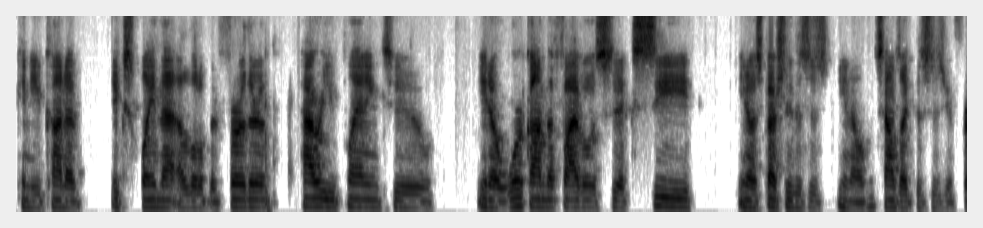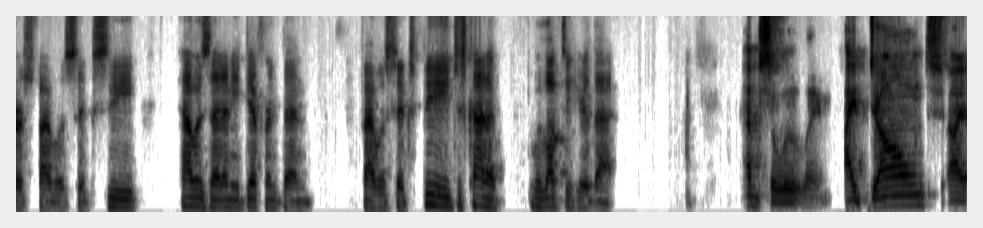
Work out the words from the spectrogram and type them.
Can you kind of explain that a little bit further? How are you planning to, you know, work on the 506C? You know, especially this is, you know, it sounds like this is your first 506C. How is that any different than 506B? Just kind of would love to hear that. Absolutely. I don't, I,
